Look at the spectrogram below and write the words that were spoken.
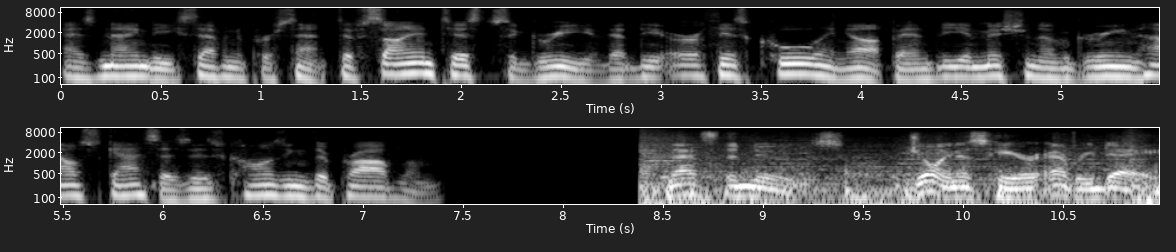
as 97% of scientists agree that the Earth is cooling up and the emission of greenhouse gases is causing the problem. That's the news. Join us here every day.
